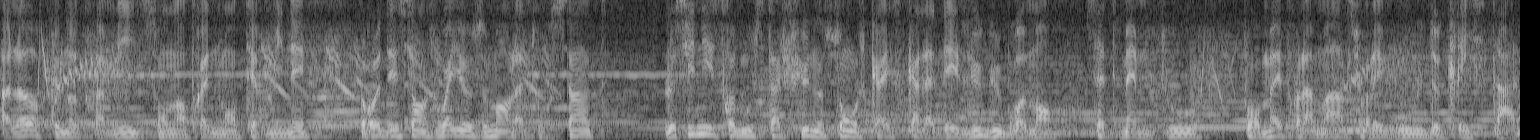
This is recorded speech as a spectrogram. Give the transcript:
Alors que notre ami, son entraînement terminé, redescend joyeusement la tour sainte, le sinistre moustachu ne songe qu'à escalader lugubrement cette même tour pour mettre la main sur les boules de cristal.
